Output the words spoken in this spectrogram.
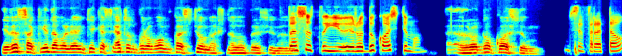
Ir vis sakydavo lenkikės, etot brovom kostiumą, aš dabar prisimenu. Tas su rudu kostiumu. Rudu kostiumu. Supratau.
